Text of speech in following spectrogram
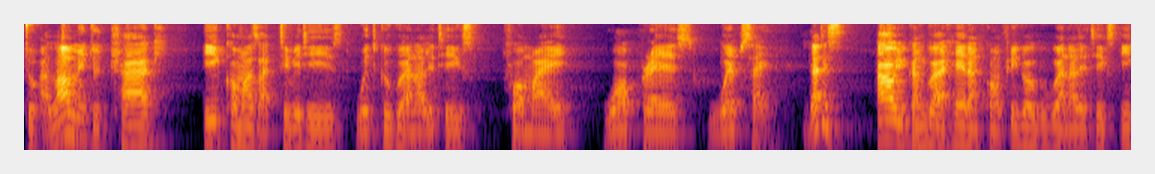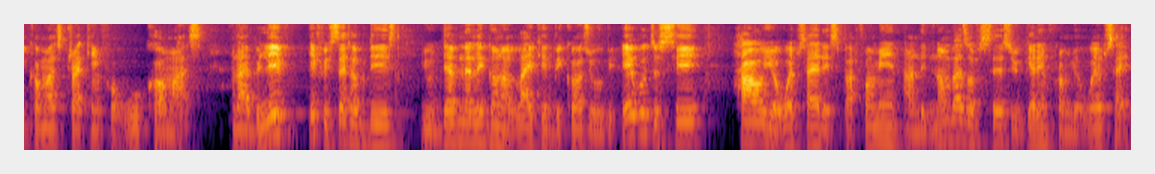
to allow me to track e-commerce activities with Google Analytics for my WordPress website. That is how you can go ahead and configure Google Analytics e-commerce tracking for WooCommerce. And I believe if you set up this, you're definitely gonna like it because you will be able to see how your website is performing and the numbers of sales you're getting from your website.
